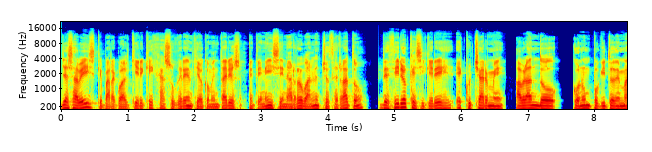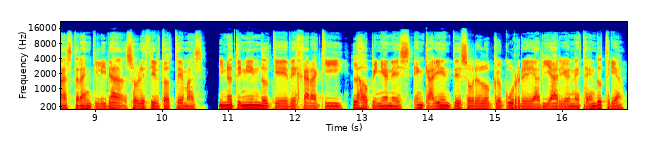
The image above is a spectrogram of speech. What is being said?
Ya sabéis que para cualquier queja, sugerencia o comentarios me tenéis en arroba Nacho Cerrato. Deciros que si queréis escucharme hablando con un poquito de más tranquilidad sobre ciertos temas y no teniendo que dejar aquí las opiniones en caliente sobre lo que ocurre a diario en esta industria,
